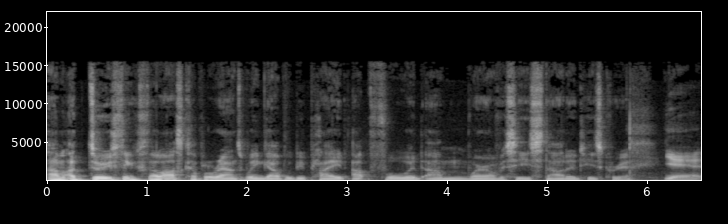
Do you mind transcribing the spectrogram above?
um, I do think for the last couple of rounds, Wingard will be played up forward, um, where obviously he started his career. Yeah,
